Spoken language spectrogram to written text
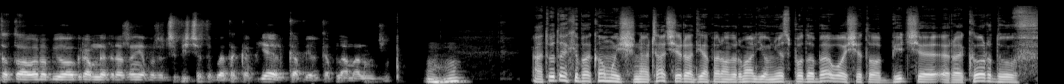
to to robiło ogromne wrażenie, bo rzeczywiście to była taka wielka, wielka plama ludzi. Mhm. A tutaj chyba komuś na czacie Radia Paranormalium nie spodobało się to bicie rekordów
